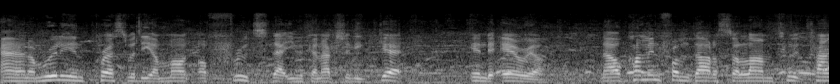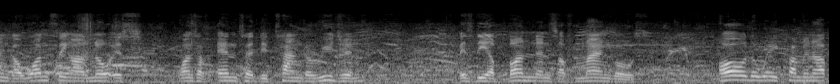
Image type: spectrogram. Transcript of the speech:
and I'm really impressed with the amount of fruits that you can actually get in the area. Now coming from Dar es Salaam to Tanga, one thing I'll notice once I've entered the Tanga region is the abundance of mangoes. All the way coming up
